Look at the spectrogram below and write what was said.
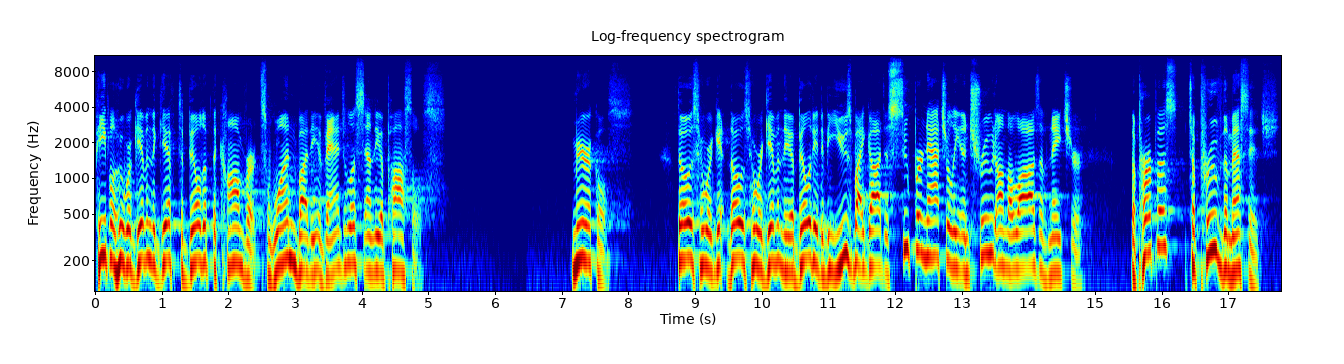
people who were given the gift to build up the converts, won by the evangelists and the apostles. Miracles, those who, were, those who were given the ability to be used by God to supernaturally intrude on the laws of nature the purpose? To prove the message,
